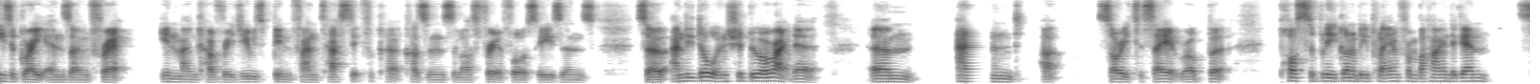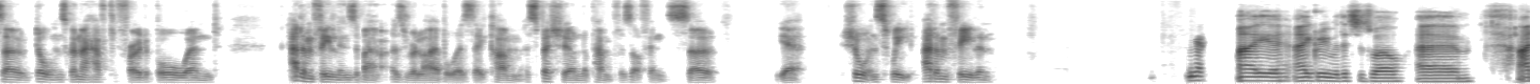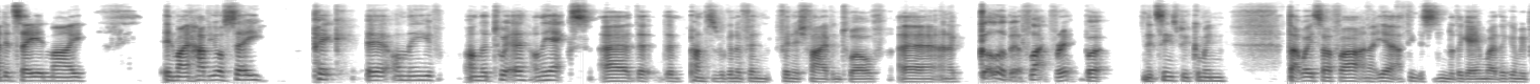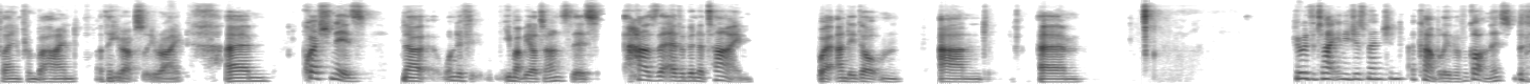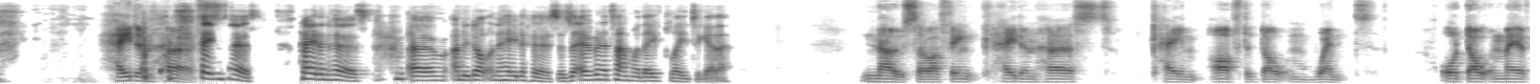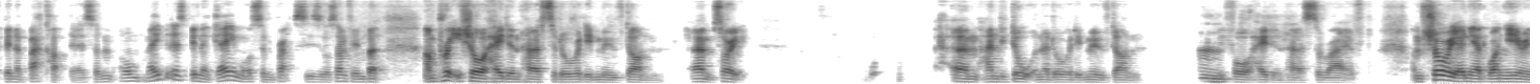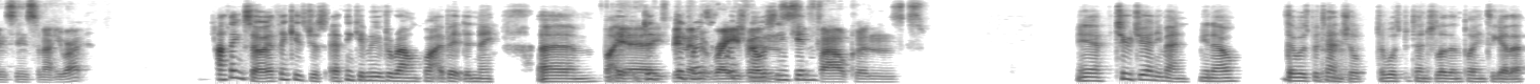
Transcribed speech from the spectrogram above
He's a great end zone threat in man coverage. He was been fantastic for Kirk Cousins the last three or four seasons. So Andy Dalton should do all right there. Um, and uh, sorry to say it, Rob, but possibly going to be playing from behind again. So Dalton's going to have to throw the ball, and Adam Thielen's about as reliable as they come, especially on the Panthers offense. So, yeah, short and sweet. Adam Thielen. Yeah, I uh, I agree with this as well. Um, I did say in my in my have your say pick uh, on the on the Twitter on the X uh, that the Panthers were going to fin- finish five and twelve, uh, and I got a little bit of flack for it, but it seems to be coming that way so far. And yeah, I think this is another game where they're going to be playing from behind. I think you're absolutely right. Um, question is now, I wonder if you might be able to answer this. Has there ever been a time where Andy Dalton and um, who was the Titan you just mentioned? I can't believe I've forgotten this. Hayden Hurst. Hayden Hurst. Hayden Hurst. Um, Andy Dalton and Hayden Hurst. Has there ever been a time where they've played together? No, so I think Hayden Hurst came after Dalton went, or Dalton may have been a backup there. So, or maybe there's been a game or some practices or something, but I'm pretty sure Hayden Hurst had already moved on. Um, sorry, um, Andy Dalton had already moved on mm. before Hayden Hurst arrived. I'm sure he only had one year in Cincinnati, right? I think so. I think he's just. I think he moved around quite a bit, didn't he? Um, but yeah, did, he's been at the Ravens, thinking, Falcons. Yeah, two journeymen. You know, there was potential. Mm. There was potential of them playing together.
